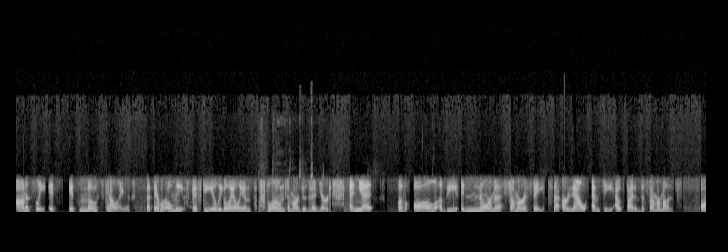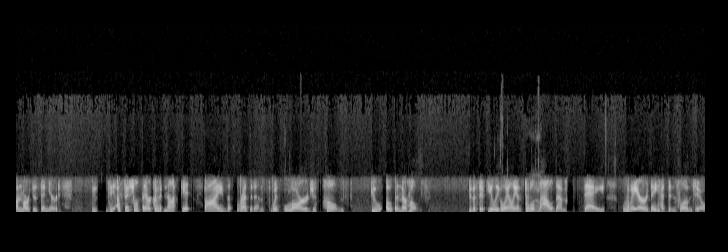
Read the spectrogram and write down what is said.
honestly, it's it's most telling that there were only 50 illegal aliens flown to Martha's Vineyard, and yet of all of the enormous summer estates that are now empty outside of the summer months on Martha's Vineyard, the, the officials there could not get five residents with large homes to open their homes to the 50 illegal aliens to allow them to stay where they had been flown to.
